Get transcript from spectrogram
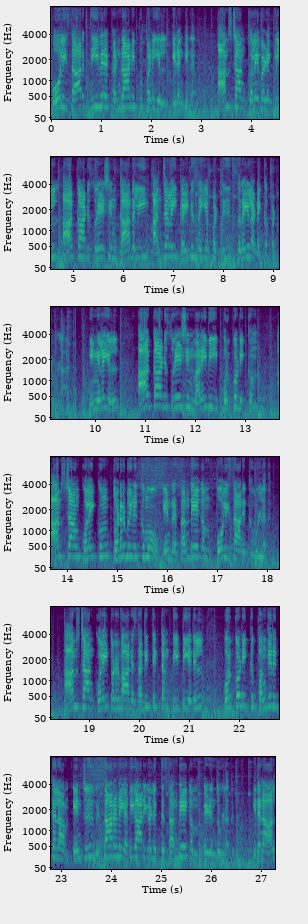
போலீசார் தீவிர கண்காணிப்பு பணியில் இறங்கினர். ஆம்ஸ்டாங் கொலை வழக்கில் ஆற்காடு சுரேஷின் காதலி அஞ்சலை கைது செய்யப்பட்டு சிறையில் அடைக்கப்பட்டுள்ளார். இந்நிலையில் ஆற்காடு சுரேஷின் மனைவி பொற்கொடிக்கும் ஆம்ஸ்டாங் கொலைக்கும் தொடர்பு இருக்குமோ என்ற சந்தேகம் போலீசாருக்கு உள்ளது. ஆம்ஸ்டாங் கொலை தொடர்பான சதித்திட்டம் தீட்டியதில் பொற்கொடிக்கு பங்கிருக்கலாம் என்று விசாரணை அதிகாரிகளுக்கு சந்தேகம் எழுந்துள்ளது. இதனால்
